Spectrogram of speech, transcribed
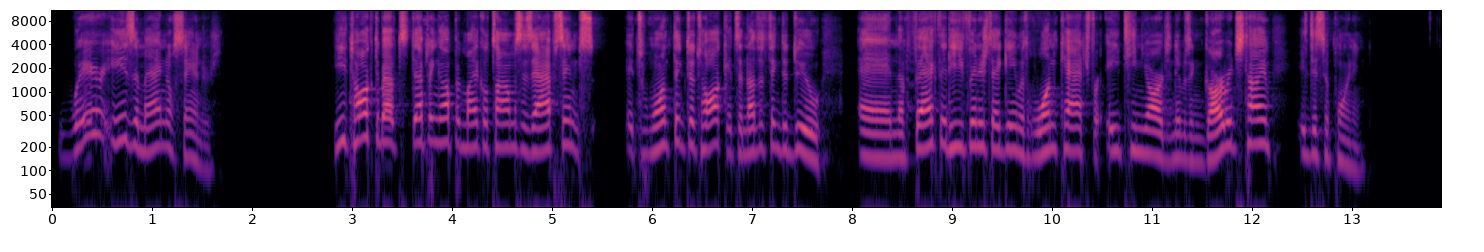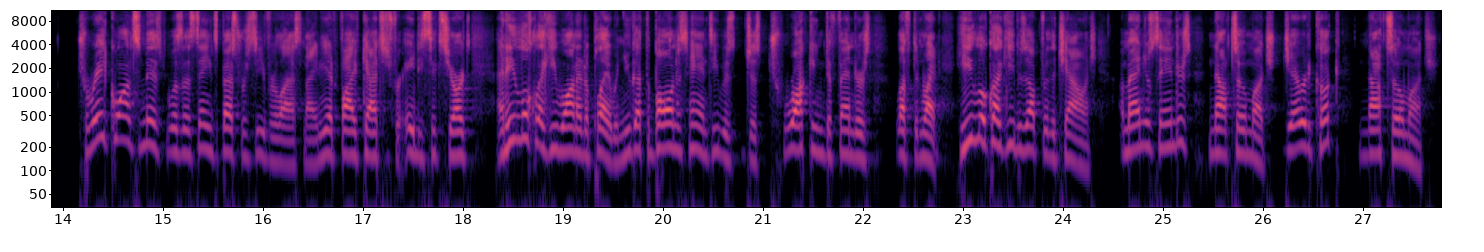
Where is Emmanuel Sanders? He talked about stepping up in Michael Thomas's absence it's one thing to talk, it's another thing to do. And the fact that he finished that game with one catch for 18 yards and it was in garbage time is disappointing. Tre'Quan Smith was the Saints' best receiver last night. He had five catches for 86 yards, and he looked like he wanted to play. When you got the ball in his hands, he was just trucking defenders left and right. He looked like he was up for the challenge. Emmanuel Sanders, not so much. Jared Cook, not so much.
